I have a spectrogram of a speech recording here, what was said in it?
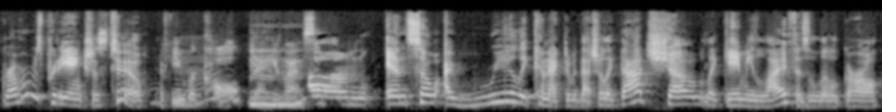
Grover was pretty anxious too, if you recall. Yeah, he was. Um, and so I really connected with that show. Like that show, like gave me life as a little girl,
